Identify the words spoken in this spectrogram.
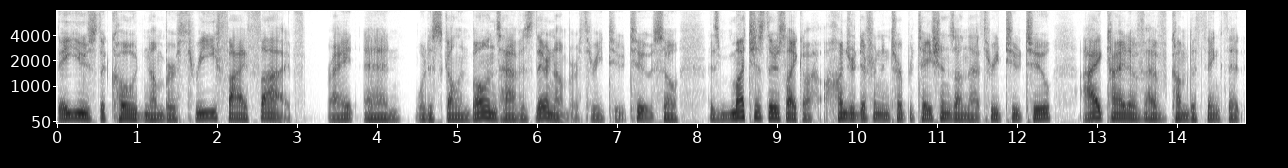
they used the code number 355, right? And what does Skull and Bones have as their number 322? So, as much as there's like a hundred different interpretations on that 322, I kind of have come to think that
